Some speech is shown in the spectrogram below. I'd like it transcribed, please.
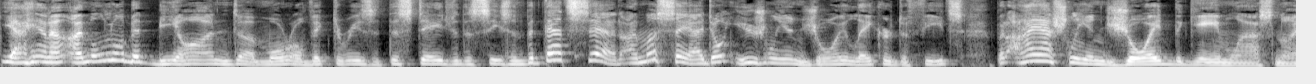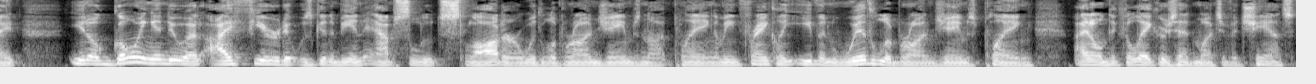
Yeah, Hannah, I'm a little bit beyond uh, moral victories at this stage of the season. But that said, I must say I don't usually enjoy Laker defeats, but I actually enjoyed the game last night you know, going into it, I feared it was going to be an absolute slaughter with LeBron James not playing. I mean, frankly, even with LeBron James playing, I don't think the Lakers had much of a chance.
